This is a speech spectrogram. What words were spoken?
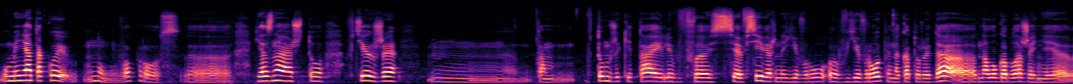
у меня такой ну, вопрос. Э, я знаю, что в тех же там, в том же Китае или в, в Северной Евро, в Европе, на которой да, налогообложение,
